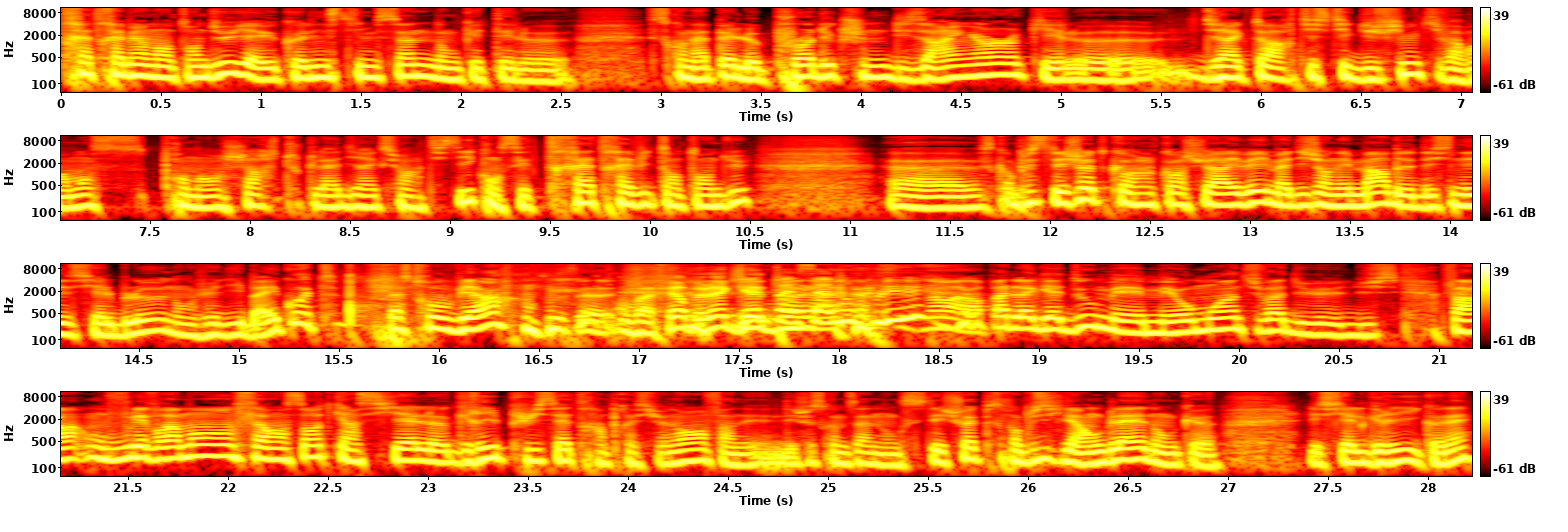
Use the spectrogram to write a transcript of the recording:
très très bien entendu. Il y a eu Colin Stimson, donc qui était le, ce qu'on appelle le production designer, qui est le directeur artistique du film, qui va vraiment prendre en charge toute la direction artistique. On s'est très très vite entendu. Euh, parce qu'en plus c'était chouette quand, quand je suis arrivé, il m'a dit j'en ai marre de dessiner des ciels bleus, donc je lui ai dit bah écoute, ça se trouve bien. On va faire de la gadoue. pas ça non plus. non, alors pas de la gadoue, mais, mais au moins, tu vois, du, du- Enfin, on voulait vraiment faire en sorte qu'un ciel gris puisse être impressionnant, enfin, des, des choses comme ça. Donc, c'était chouette, parce qu'en plus, il est anglais, donc euh, les ciels gris, il connaît.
